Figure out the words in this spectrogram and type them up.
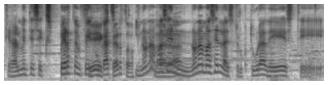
que realmente es experto en Sí, Facebook Ads? experto, Y no nada más en, no nada más en la estructura de este,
